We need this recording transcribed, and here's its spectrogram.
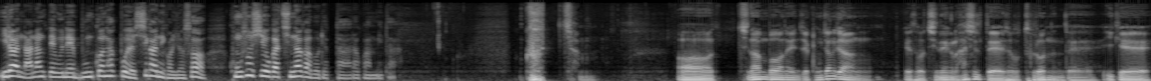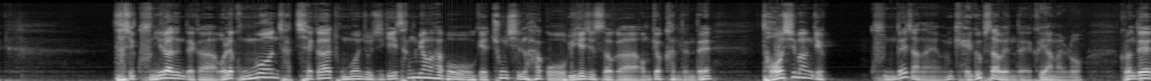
이러한 난항 때문에 문건 확보에 시간이 걸려서 공소시효가 지나가 버렸다라고 합니다. 참, 어, 지난번에 이제 공장장에서 진행을 하실 때 저도 들었는데 이게 사실 군이라는 데가 원래 공무원 자체가 공무원 조직이 상명하복에 충실하고 위계 질서가 엄격한 데인데 더 심한 게 군대잖아요. 계급 사회인데 그야말로. 그런데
